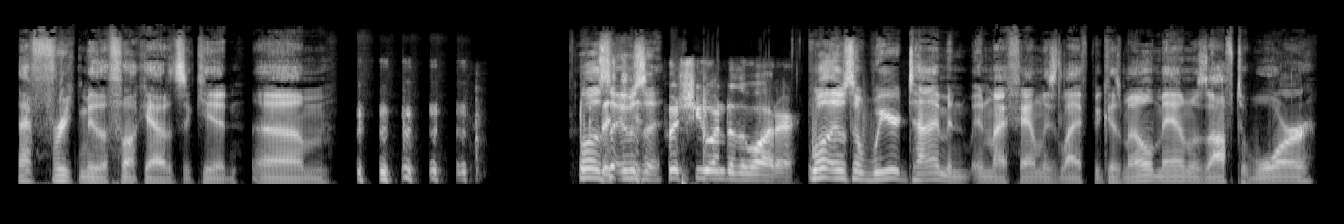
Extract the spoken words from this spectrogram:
that freaked me the fuck out as a kid. Um, well, it was, it was a push you under the water. well, it was a weird time in, in my family's life because my old man was off to war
